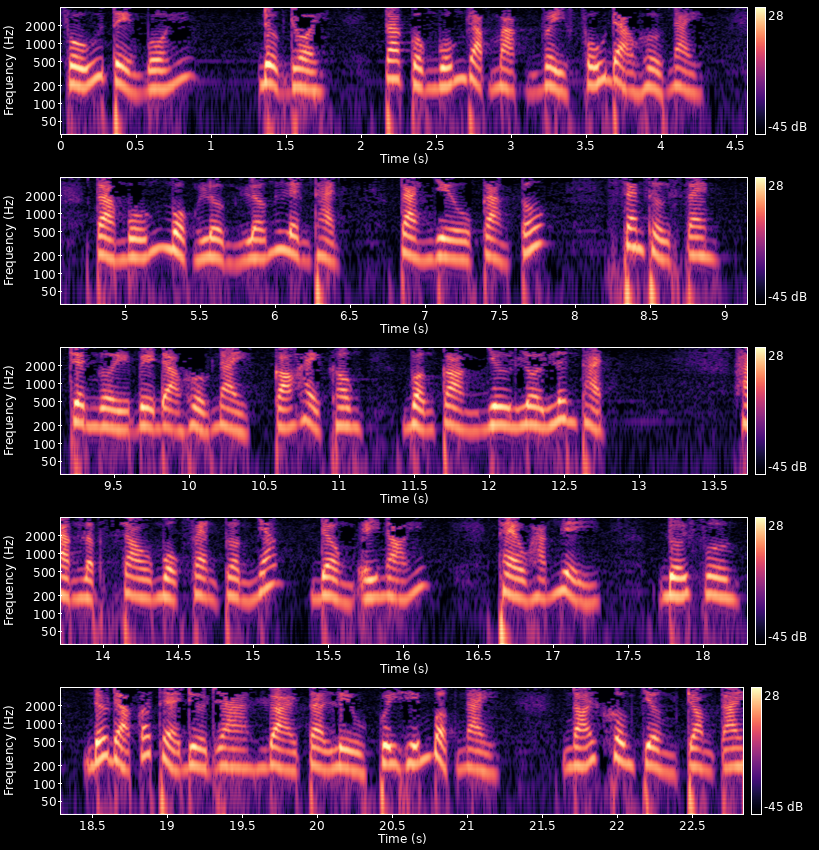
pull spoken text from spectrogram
Phú tiền bối. Được rồi, ta cũng muốn gặp mặt vị phú đạo hữu này. Ta muốn một lượng lớn lên thạch, càng nhiều càng tốt. Xem thử xem, trên người bị đạo hữu này có hay không, vẫn còn dư lôi linh thạch. Hàng lập sau một phen cân nhắc, đồng ý nói. Theo hắn nghĩ, đối phương nếu đã có thể đưa ra loại tài liệu quý hiếm bậc này, nói không chừng trong tay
